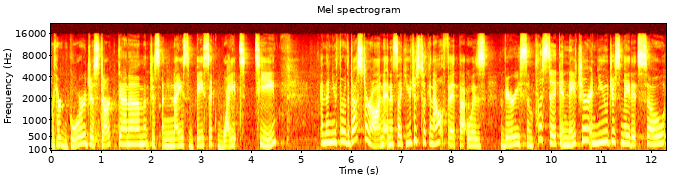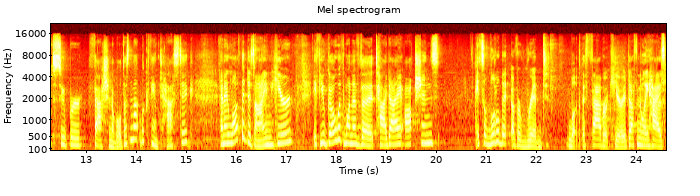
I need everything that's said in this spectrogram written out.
with her gorgeous dark denim, just a nice basic white tee. and then you throw the duster on and it's like you just took an outfit that was very simplistic in nature and you just made it so super fashionable. Doesn't that look fantastic? And I love the design here. If you go with one of the tie-dye options, it's a little bit of a ribbed look. The fabric here, it definitely has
